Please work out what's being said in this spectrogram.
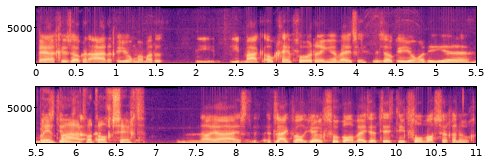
Berg is ook een aardige jongen, maar dat, die, die maakt ook geen vorderingen, weet je. Is ook een jongen die. Blind paard, wordt wel gezegd. Nou ja, het, lijkt wel jeugdvoetbal, weet je. Het is niet volwassen genoeg.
